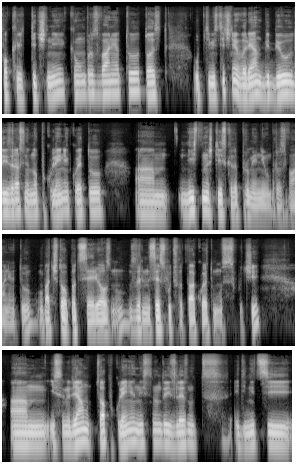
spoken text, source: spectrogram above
по-критични към образованието, т.е. оптимистичният вариант би бил да израсне едно поколение, което ам, наистина ще иска да промени образованието, обаче този път сериозно, за да не се случва това, което му се случи. Ам, и се надявам от това поколение наистина да излезнат единици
